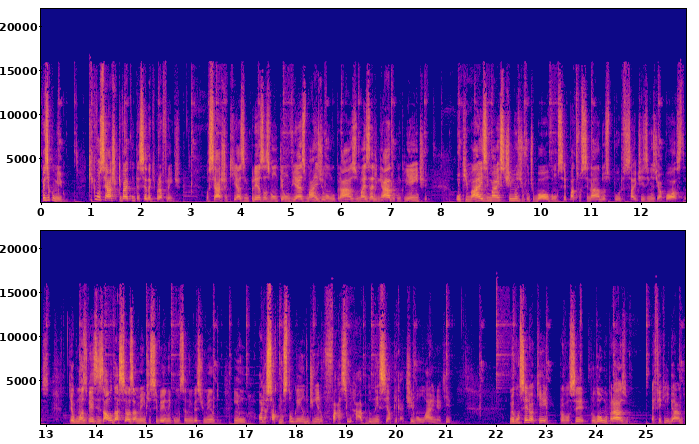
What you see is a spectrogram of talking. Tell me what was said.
Pensa comigo, o que você acha que vai acontecer daqui para frente? Você acha que as empresas vão ter um viés mais de longo prazo, mais alinhado com o cliente? ou que mais e mais times de futebol vão ser patrocinados por sitezinhos de apostas, que algumas vezes audaciosamente se vendem como sendo investimento em um, olha só como estou ganhando dinheiro fácil e rápido nesse aplicativo online aqui. Meu conselho aqui para você, para o longo prazo, é fique ligado.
